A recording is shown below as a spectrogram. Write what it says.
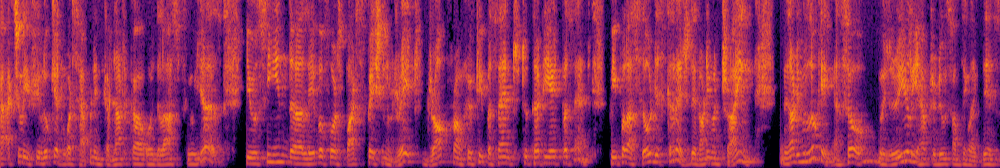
Actually, if you look at what's happened in Karnataka over the last few years, you've seen the labor force participation rate drop from 50% to 38%. People are so discouraged, they're not even trying, they're not even looking. And so we really have to do something like this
